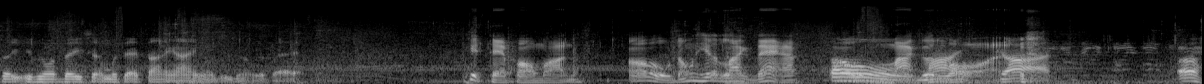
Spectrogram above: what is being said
So if you want to do something with that thing, I ain't gonna do nothing with that. Hit that ball, Martin. Oh, don't hit it like that. Oh, oh my good lord. God. Oh.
